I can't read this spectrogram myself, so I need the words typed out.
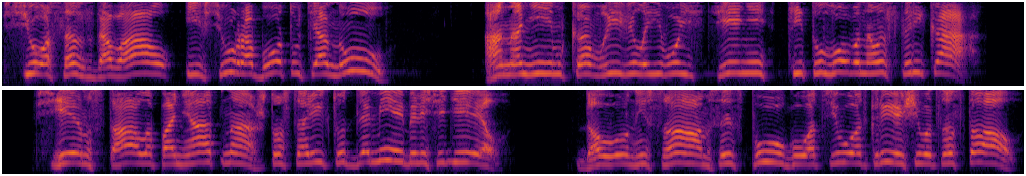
все создавал и всю работу тянул. Анонимка вывела его из тени титулованного старика. Всем стало понятно, что старик тут для мебели сидел. Да он и сам с испугу от всего открещиваться стал.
